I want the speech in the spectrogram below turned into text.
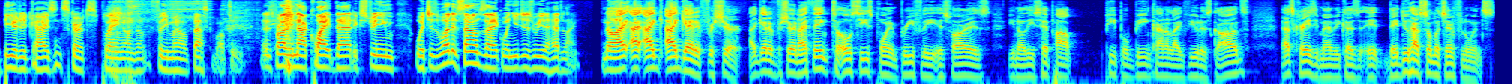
bearded guys in skirts playing on the female basketball team. It's probably not quite that extreme, which is what it sounds like when you just read a headline. No, I, I, I, I get it for sure. I get it for sure. And I think to OC's point briefly, as far as, you know, these hip hop people being kind of like viewed as gods, that's crazy, man, because it they do have so much influence.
